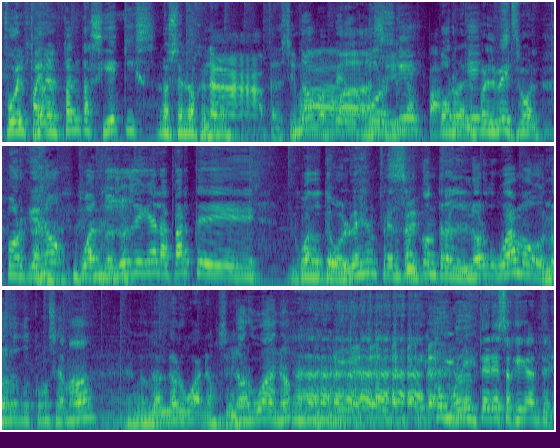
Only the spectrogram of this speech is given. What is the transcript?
fue el Final Fantasy X. No se enojen. Nah, pero si No, pero ¿por qué? Por, ¿Por el, qué? por el béisbol. Porque no, cuando yo llegué a la parte de. Cuando te volvés a enfrentar Sí. contra el Lord Wamo, o Lord. ¿Cómo se llamaba? El Lord, Lord Guano, sí. Lord Wano. eh, es como un una, intereso gigante.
